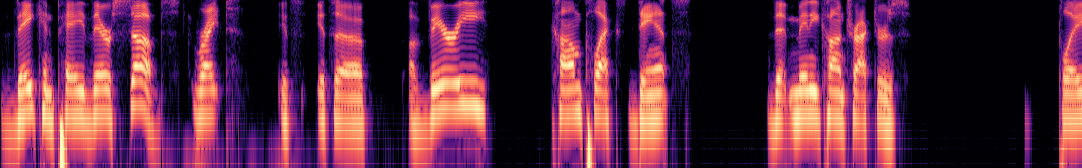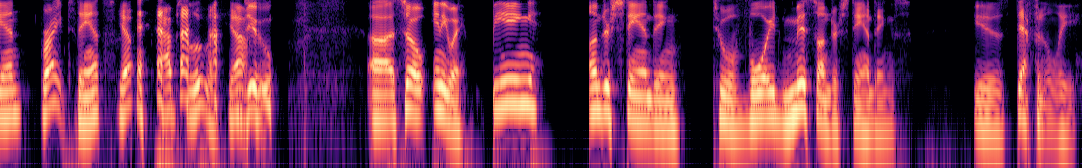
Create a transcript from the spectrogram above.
they can pay their subs. Right. It's it's a a very complex dance that many contractors play in. Right. Dance Yep. Absolutely. Yeah. do. Uh, so anyway, being understanding to avoid misunderstandings is definitely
